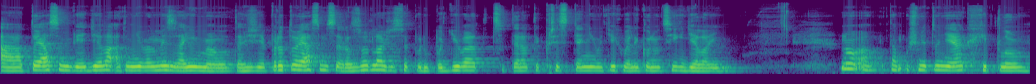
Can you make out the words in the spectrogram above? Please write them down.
A to já jsem věděla a to mě velmi zajímalo, takže proto já jsem se rozhodla, že se půjdu podívat, co teda ty křesťaní o těch velikonocích dělají. No a tam už mě to nějak chytlo.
